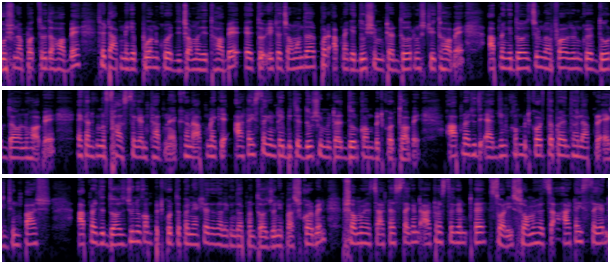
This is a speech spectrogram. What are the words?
ঘোষণাপত্র দেওয়া হবে। সেটা আপনাকে পূরণ করে জমা দিতে হবে। তো এটা জমা দেওয়ার পর আপনাকে দুশো মিটার দৌড় অনুষ্ঠিত হবে। আপনাকে দশজন বা পনেরোজন করে দৌড় দেওয়ানো হবে। এখানে কোনো ফার্স্ট সেকেন্ড থার্ড না। এখানে আপনাকে আঠাইশ সেকেন্ডের ভিতরে দুশো মিটার দৌড় কমপ্লিট করতে হবে। আপনার যদি একজন কমপ্লিট করতে পারেন, তাহলে আপনার একজন পাস। আপনার যদি দশজনই কমপ্লিট করতে পারেন একসাথে, তাহলে কিন্তু আপনার দশজনই পাস করবেন। সময় হচ্ছে আঠাশ সেকেন্ড আঠারো সেকেন্ড সরি সময় হচ্ছে আঠাইশ সেকেন্ড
